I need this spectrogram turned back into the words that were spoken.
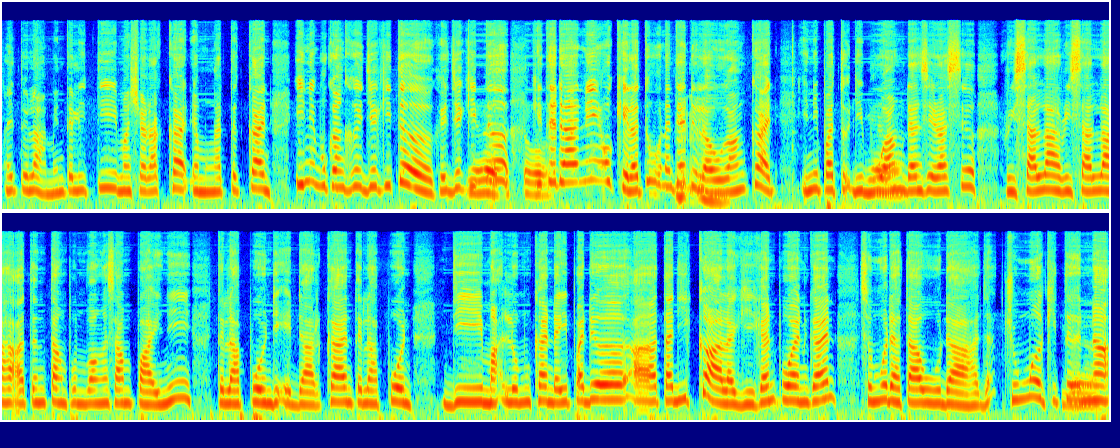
Itulah mentaliti masyarakat yang mengatakan ini bukan kerja kita. Kerja kita betul. kita dah ni okeylah tu nanti adalah orang angkat. Ini patut dibuang dan saya rasa risalah-risalah uh, tentang pembuangan sampah ini telah pun diedarkan, telah pun dimaklumkan daripada uh, tadika lagi kan puan kan. Semua dah tahu dah. Cuma kita Ya. nak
